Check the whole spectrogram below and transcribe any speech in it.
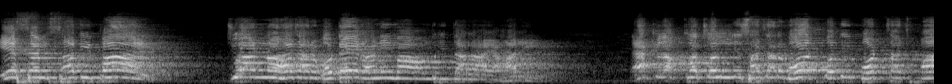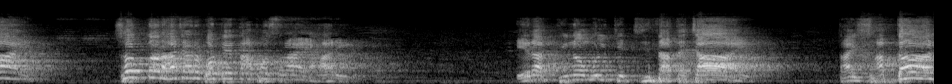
এস এম সাদি পায়। চুয়ান্ন হাজার ভোটে রানীমা অমৃতা রায় হারে। এক লক্ষ চল্লিশ হাজার ভোট প্রদীপ ভট্টাচ পায়। সত্তর হাজার ভোটে তাপস রায় হারে। এরা তৃণমূলকে জিতাতে চায়। তাই সাবধান,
